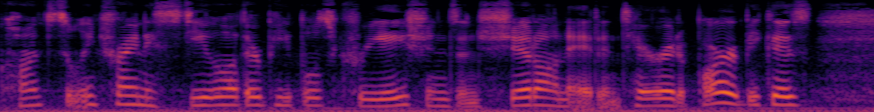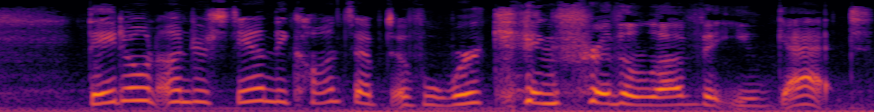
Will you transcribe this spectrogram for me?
constantly trying to steal other people's creations and shit on it and tear it apart because they don't understand the concept of working for the love that you get.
